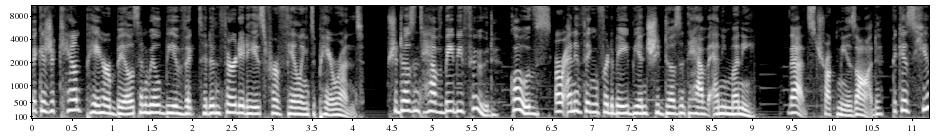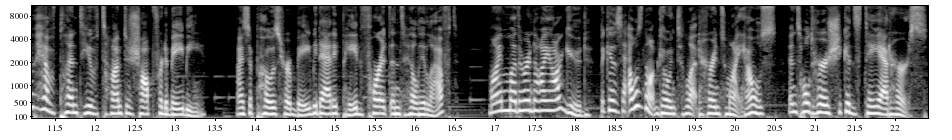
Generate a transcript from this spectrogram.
because she can't pay her bills and will be evicted in 30 days for failing to pay rent. She doesn't have baby food, clothes, or anything for the baby, and she doesn't have any money. That struck me as odd because you have plenty of time to shop for the baby. I suppose her baby daddy paid for it until he left? My mother and I argued because I was not going to let her into my house and told her she could stay at hers.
